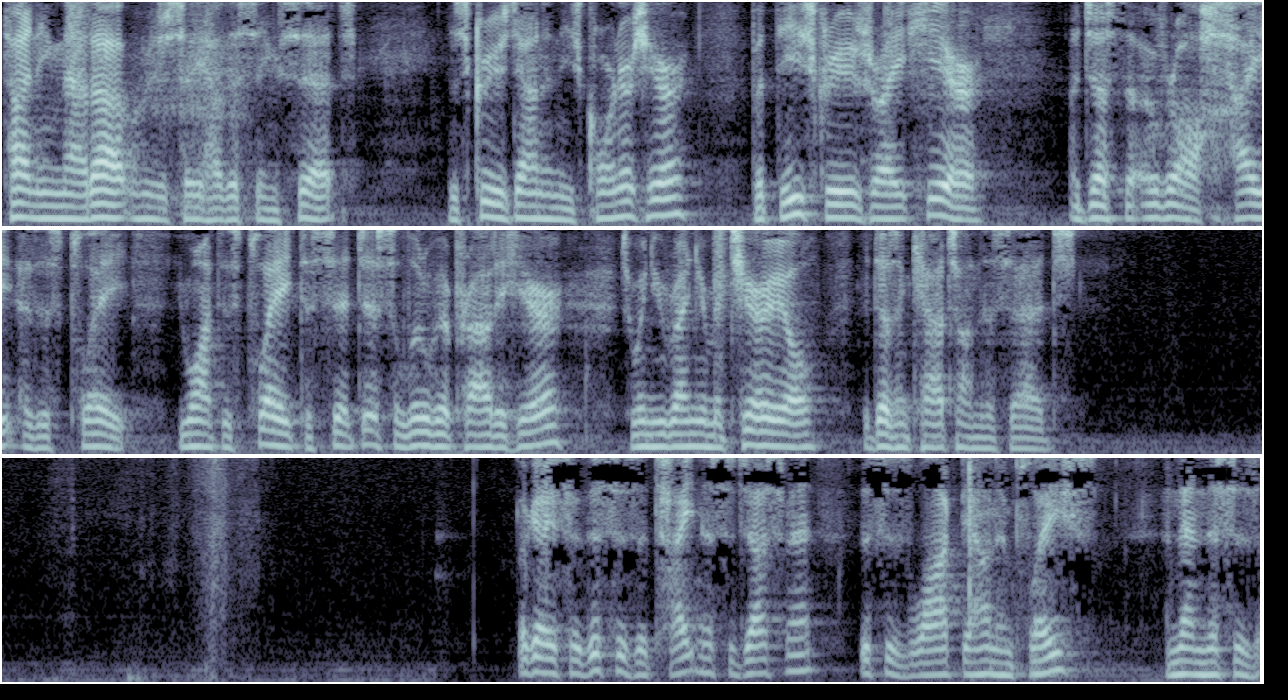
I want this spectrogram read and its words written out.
tightening that up, let me just show you how this thing sits. The screws down in these corners here. But these screws right here adjust the overall height of this plate. You want this plate to sit just a little bit proud of here. So when you run your material, it doesn't catch on this edge. Okay, so this is a tightness adjustment. This is locked down in place. And then this is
